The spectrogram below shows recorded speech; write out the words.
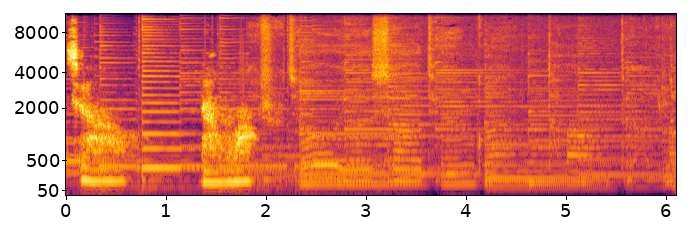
叫难忘。是九月夏天滚烫的冷，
